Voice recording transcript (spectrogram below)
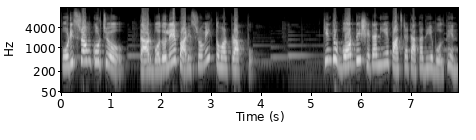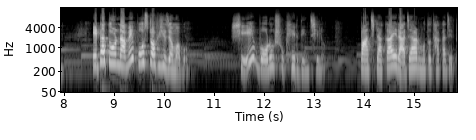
পরিশ্রম করছ, তার বদলে পারিশ্রমিক তোমার প্রাপ্য। কিন্তু বর্দি সেটা নিয়ে পাঁচটা টাকা দিয়ে বলতেন, এটা তোর নামে পোস্ট অফিসে জমাবো। সে বড় সুখের দিন ছিল। পাঁচ টাকায় রাজার মতো থাকা যেত।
